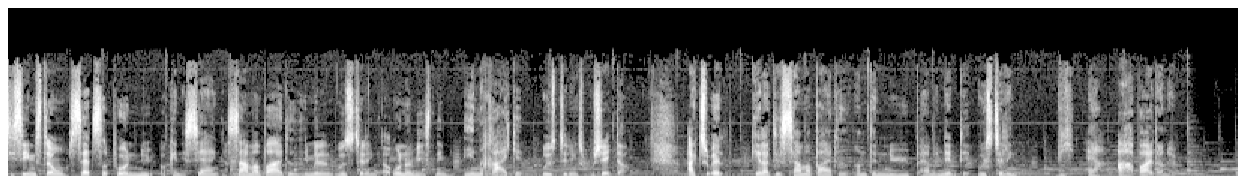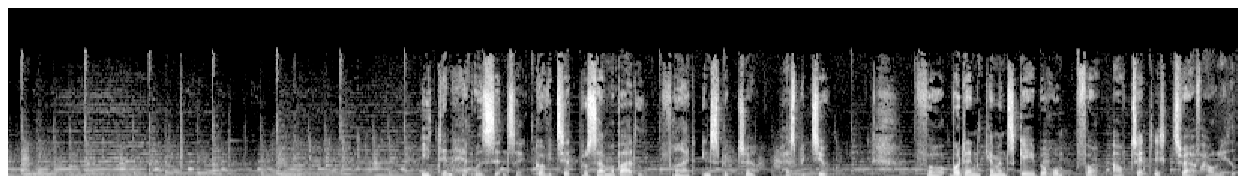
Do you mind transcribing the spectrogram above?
de seneste år satset på en ny organisering af samarbejdet imellem udstilling og undervisning i en række udstillingsprojekter. Aktuelt gælder det samarbejdet om den nye permanente udstilling Vi er arbejderne. I den her udsendelse går vi tæt på samarbejdet fra et inspektørperspektiv. For hvordan kan man skabe rum for autentisk tværfaglighed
